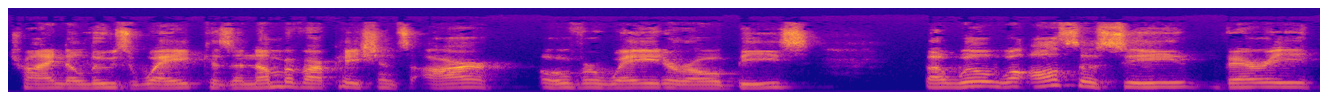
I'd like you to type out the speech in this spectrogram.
trying to lose weight because a number of our patients are overweight or obese, but we'll, we'll also see very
